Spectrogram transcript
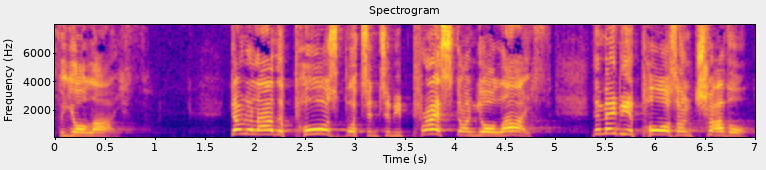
for your life. Don't allow the pause button to be pressed on your life. There may be a pause on travel.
